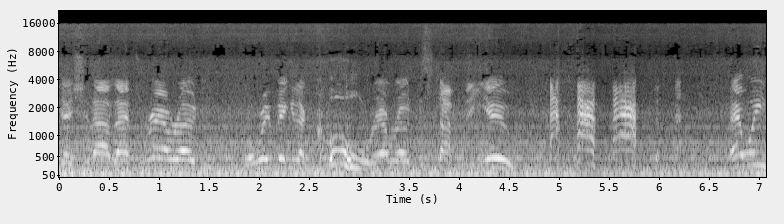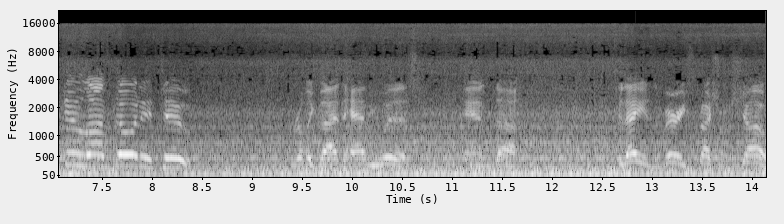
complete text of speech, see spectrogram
edition of That's Railroading, where we make it a cool railroad to stop to you. and we do love doing it too. Really glad to have you with us. And uh, today is a very special show.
